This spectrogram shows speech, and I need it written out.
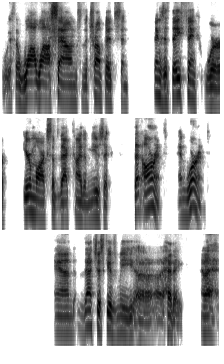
with a wah wah sound for the trumpets and things that they think were earmarks of that kind of music that aren't and weren't. And that just gives me a, a headache and a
